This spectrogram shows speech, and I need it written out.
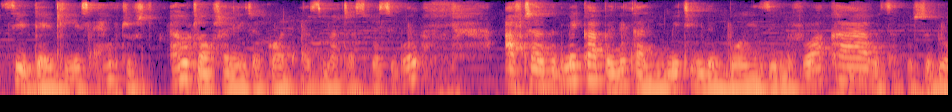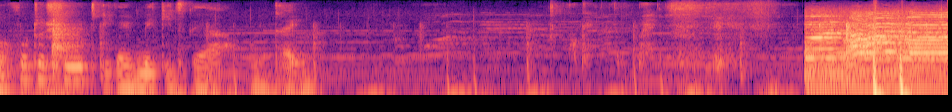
see you guys later. I hope to I hope to actually record as much as possible. After the makeup, I think I'll be meeting the boys in Ruaka. We're supposed to do a photo shoot if I make it there on time. Okay, bye.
